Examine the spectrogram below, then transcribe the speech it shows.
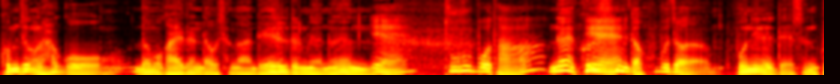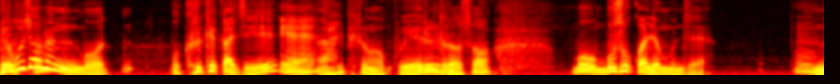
검증을 하고 넘어가야 된다고 생각하는데 예를 들면은 예. 두 후보 다. 네, 그렇습니다. 예. 후보자 본인에 대해서는 배우자는 그렇죠. 뭐 뭐 그렇게까지 예. 할 필요는 없고 예를 음. 들어서 뭐 무속 관련 문제도 음.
